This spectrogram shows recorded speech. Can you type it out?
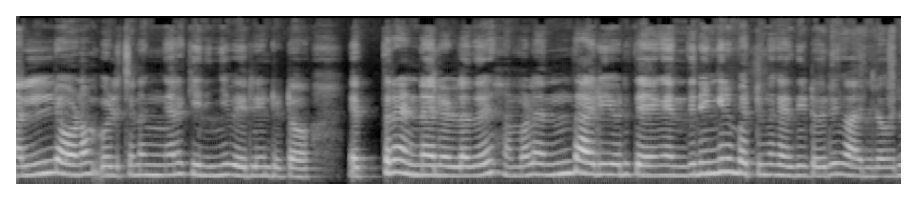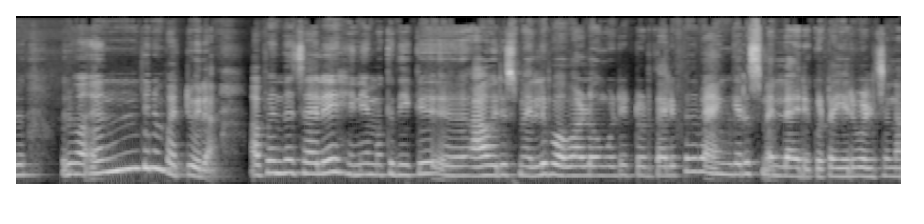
നല്ലോണം വെളിച്ചെണ്ണ ഇങ്ങനെ കിനിഞ്ഞ് വരുന്നുണ്ട് കേട്ടോ എത്ര എണ്ണയിലുള്ളത്? നമ്മൾ എന്തായാലും ഈ ഒരു തേങ്ങ എന്തിനെങ്കിലും പറ്റുമെന്ന് കരുതിയിട്ട് ഒരു കാര്യമില്ല. ഒരു ഒരു എന്തിനും പറ്റൂല. അപ്പോൾ എന്താ വെച്ചാൽ ഇനി നമുക്ക് ഇതിക്ക് ആ ഒരു സ്മെല്ല് പോകാനുള്ളതും കൂടി ഇട്ട് കൊടുത്താൽ ഇപ്പോൾ ഇത് ഭയങ്കര സ്മെല്ലായിരിക്കും കേട്ടോ ഈ ഒരു വെളിച്ചെണ്ണ.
